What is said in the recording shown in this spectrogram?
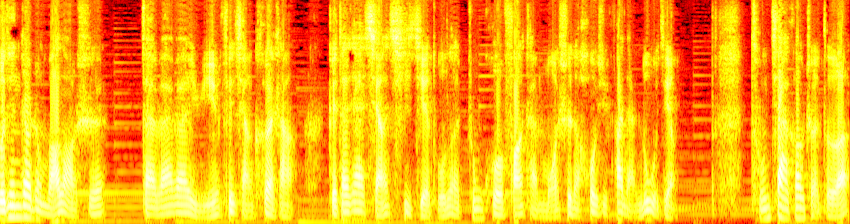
昨天赵正宝老师在 YY 语音分享课上给大家详细解读了中国房产模式的后续发展路径，从价高者得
